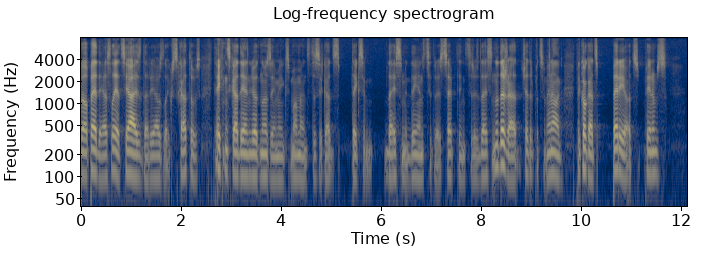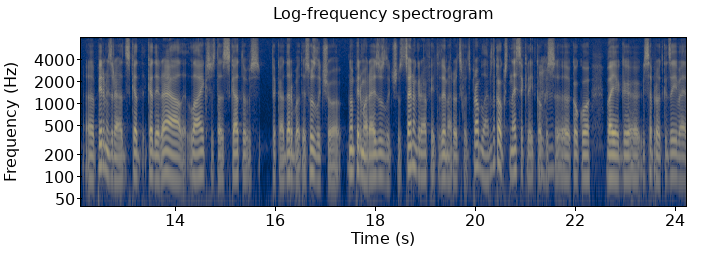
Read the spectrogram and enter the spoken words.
vēl pēdējās lietas jāizdara, jāuzliek uz skatuves. Tehniskā diena ļoti nozīmīgs moments. Tas ir kāds, teiksim, desmit dienas, citreiz septiņas, citreiz desmit, nu, dažādi 14, vienalga. Bet kaut kāds periods pirms uh, pirmizrādes, kad, kad ir reāli laiks uz tās skatuves darboties, uzlikt šo, nu, pirmo reizi uzlikt šo scenogrāfiju, tad vienmēr rodas kaut kādas problēmas. Nu, kaut kas nesakrīt, kaut, kas, mm -hmm. uh, kaut ko vajag, saprot, ka dzīvē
